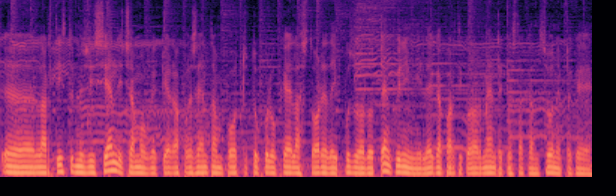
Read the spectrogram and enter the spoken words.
eh, l'artista musicien diciamo che, che rappresenta un po' tutto quello che è la storia dei Puzzle d'Otten, quindi mi lega particolarmente questa canzone perché,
